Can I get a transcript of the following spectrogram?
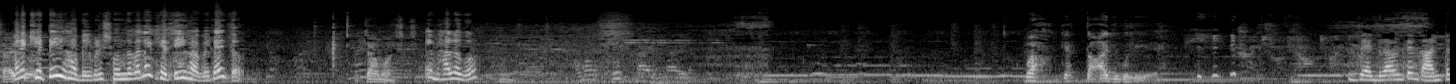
চা মানে খেতেই হবে মানে সন্ধ্যাবেলায় খেতেই হবে তাই তো চা মাস্ট এই ভালো গো वाह क्या ताज बोली है ব্যাকগ্রাউন্ডে গানটা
